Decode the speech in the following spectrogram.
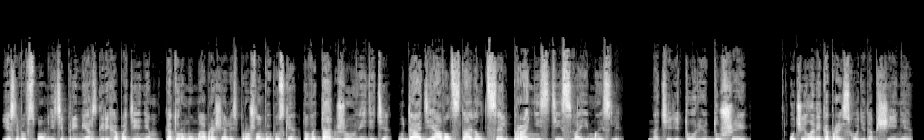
Если вы вспомните пример с грехопадением, к которому мы обращались в прошлом выпуске, то вы также увидите, куда дьявол ставил цель пронести свои мысли. На территорию души. У человека происходит общение,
